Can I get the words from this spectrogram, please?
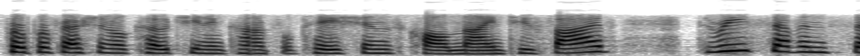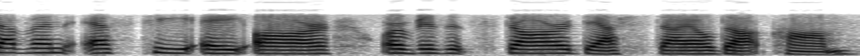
For professional coaching and consultations, call 925 377 STAR or visit star-style.com.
